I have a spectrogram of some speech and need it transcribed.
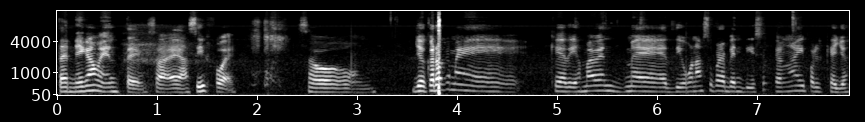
técnicamente, ¿sabes? Así fue. So, yo creo que me que Dios me, me dio una super bendición ahí porque yo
